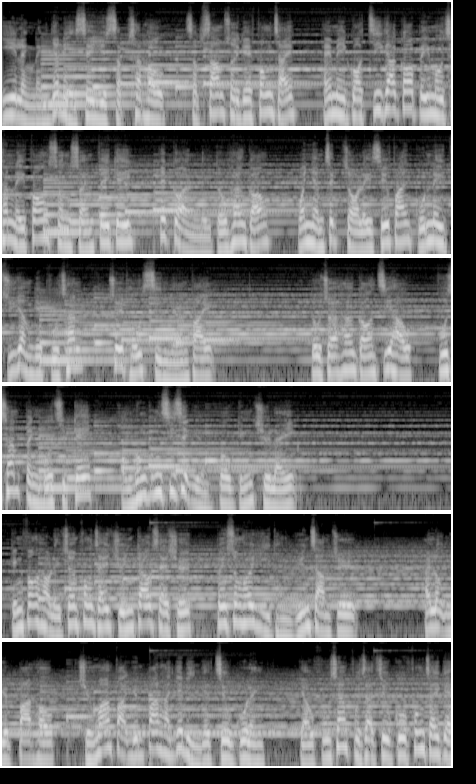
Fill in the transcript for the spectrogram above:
二零零一年四月十七號，十三歲嘅峰仔喺美國芝加哥俾母親李芳送上飛機，一個人嚟到香港揾任職助理小販管理主任嘅父親追討贍養費。到咗香港之後，父親並冇接機，航空公司職員報警處理。警方後嚟將峰仔轉交社署，並送去兒童院暫住。喺六月八號，荃灣法院頒下一年嘅照顧令，由父親負責照顧峰仔嘅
